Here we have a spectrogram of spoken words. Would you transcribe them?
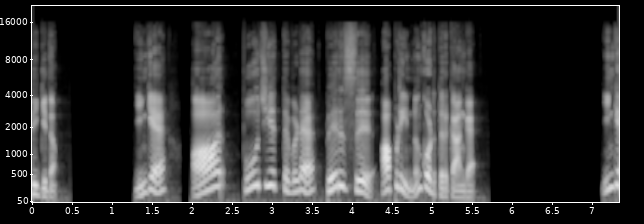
விகிதம். இங்க ஆர் பூஜ்ஜியத்தை விட பெருசு அப்படின்னும் கொடுத்திருக்காங்க. இங்க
